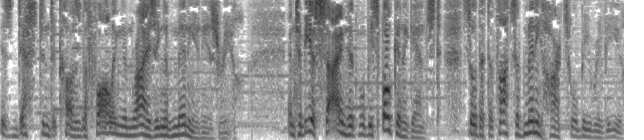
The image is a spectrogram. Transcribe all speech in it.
is destined to cause the falling and rising of many in Israel, and to be a sign that will be spoken against, so that the thoughts of many hearts will be revealed.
